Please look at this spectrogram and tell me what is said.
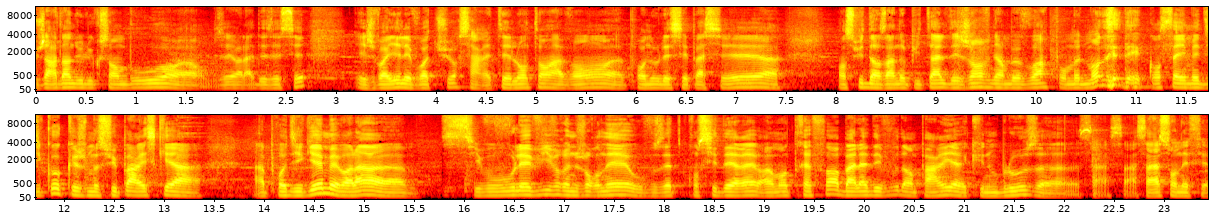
jardin du Luxembourg, euh, on faisait voilà, des essais, et je voyais les voitures s'arrêter longtemps avant euh, pour nous laisser passer. ensuite, dans un hôpital, des gens venir me voir pour me demander des conseils médicaux que je me suis pas risqué à, prodiguer, mais voilà. si vous voulez vivre une journée où vous êtes considéré vraiment très fort, baladez-vous dans Paris avec une blouse, ça, a son effet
